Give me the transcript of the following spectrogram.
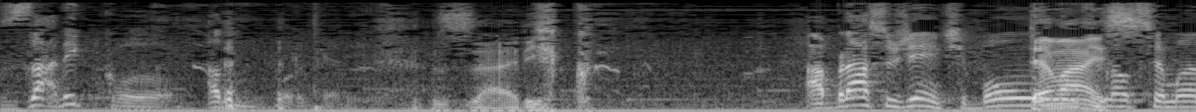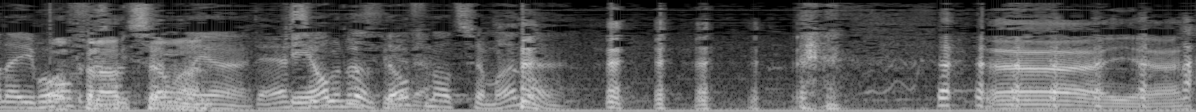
Zarico Hamburgueria. Zarico. Abraço, gente. Bom Até mais. final de semana aí. Bom Bom final de transmissão semana. amanhã. Quem é o plantão final de semana? Ai, ai.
